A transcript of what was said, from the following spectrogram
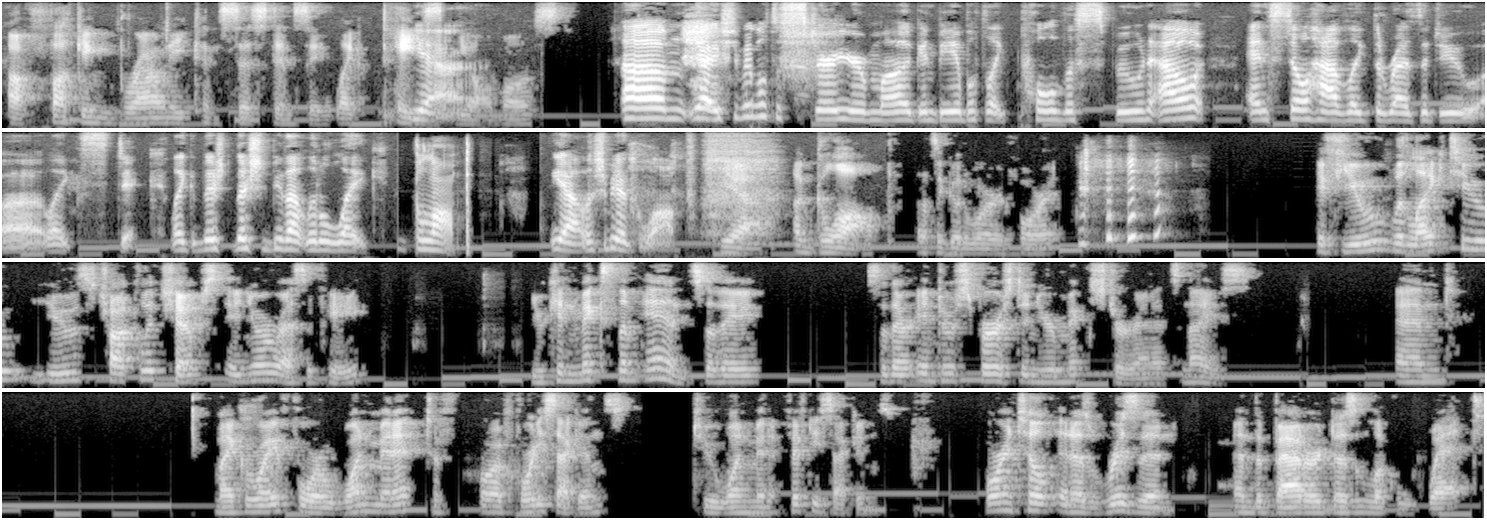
a fucking brownie consistency, like pasty Yeah. almost. Um, yeah, you should be able to stir your mug and be able to like pull the spoon out and still have like the residue uh like stick. Like there there should be that little like Glomp. Yeah, there should be a glop. Yeah, a glop. That's a good word for it. if you would like to use chocolate chips in your recipe, you can mix them in so they so they're interspersed in your mixture and it's nice. And microwave for 1 minute to 40 seconds to 1 minute 50 seconds or until it has risen and the batter doesn't look wet.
